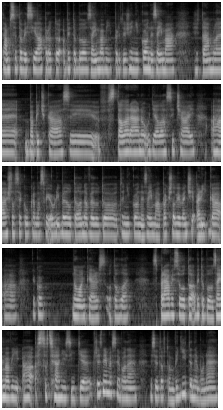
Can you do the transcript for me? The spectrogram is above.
tam se to vysílá proto, aby to bylo zajímavý, protože nikoho nezajímá, že tamhle babička si vstala ráno, udělala si čaj a šla se koukat na svou oblíbenou telenovelu, to, to nikoho nezajímá. Pak šla vyvenčit Alíka a jako no one cares o tohle. Zprávy jsou o to, aby to bylo zajímavé a sociální sítě, přiznejme si nebo ne, jestli to v tom vidíte nebo ne,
